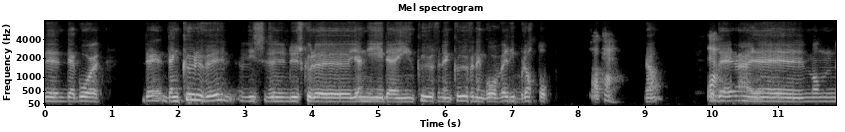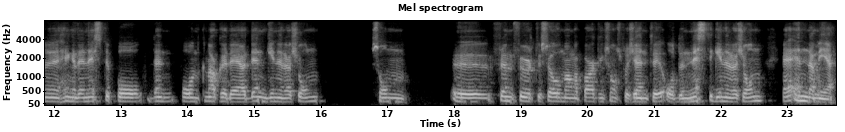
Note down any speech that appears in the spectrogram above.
det, det, går Den kurve, hvis du skulle gjengi deg i en kurve, den kurven den går veldig bratt opp. Ok. Ja. Og det er, eh, man henger det neste på, den, på en knakke. Det er den generasjonen som uh, fremførte så mange Parkinsons-pasienter, og den neste generasjonen er enda mer.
